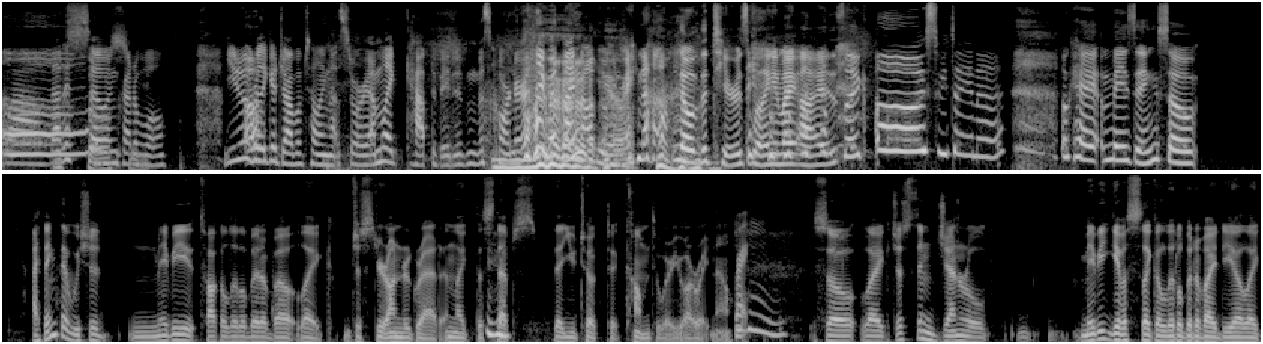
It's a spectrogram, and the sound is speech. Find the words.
Wow, that is so, so sweet. incredible. You do a Oh. really good job of telling that story. I'm like captivated in this corner, like with my mouth open right now. no, the tears welling in my eyes. Like, oh, sweet Diana. Okay, amazing. So, I think that we should maybe talk a little bit about like just your undergrad and like the Mhm. steps that you took to come to where you are right now. Right. So like just in general, maybe give us like a little bit of idea like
